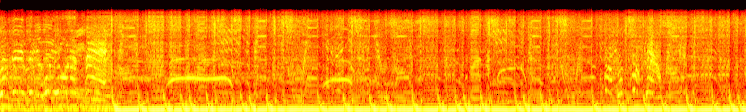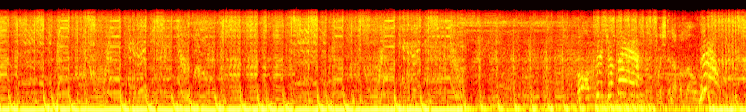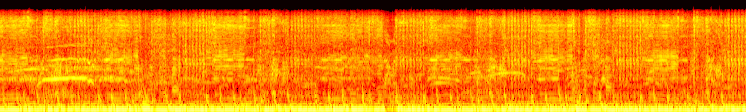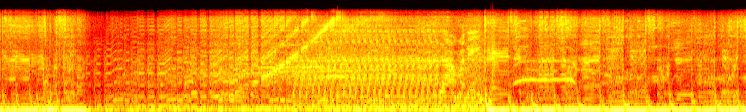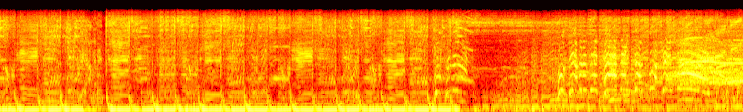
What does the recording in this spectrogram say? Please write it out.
Some easy, we on the pit. Fuck Who's having a good time? Make some fucking noise.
